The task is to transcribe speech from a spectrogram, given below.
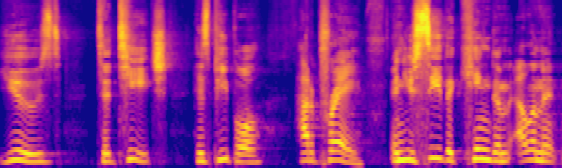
used to teach his people how to pray. And you see the kingdom element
